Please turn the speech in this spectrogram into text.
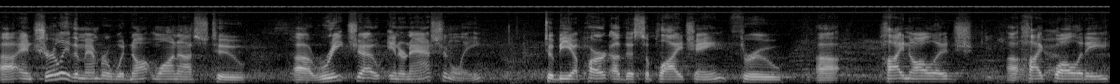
Uh, and surely the member would not want us to uh, reach out internationally to be a part of this supply chain through uh, high knowledge, Uh, high quality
